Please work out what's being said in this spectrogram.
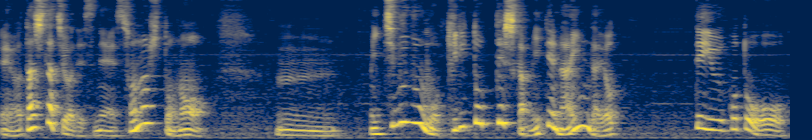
え私たちはですねその人のうん一部分を切り取ってしか見てないんだよっていうことを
